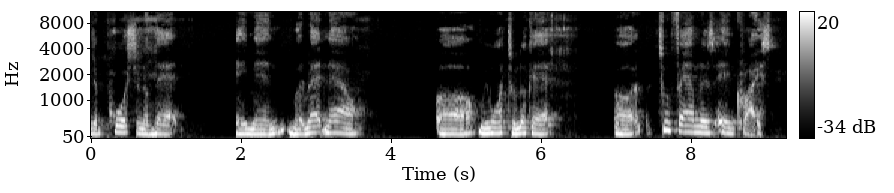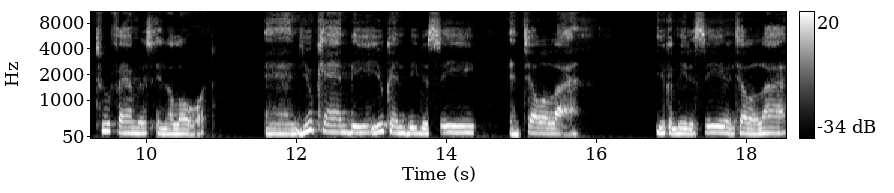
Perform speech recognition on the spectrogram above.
read a portion of that Amen. But right now, uh, we want to look at uh, two families in Christ, two families in the Lord. And you can be you can be deceived and tell a lie. You can be deceived and tell a lie.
